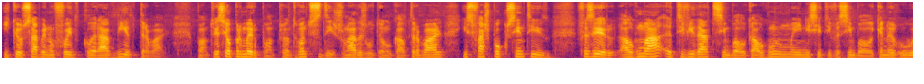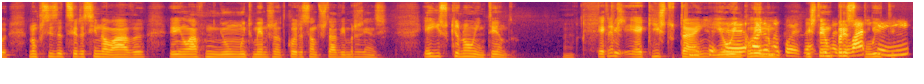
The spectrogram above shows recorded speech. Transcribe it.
e que eu saiba não foi declarado dia de trabalho. Pronto, esse é o primeiro ponto. Portanto, quando se diz jornadas de luta no local de trabalho, isso faz pouco sentido. Fazer alguma atividade simbólica, alguma iniciativa simbólica na rua, não precisa de ser assinalada em lado nenhum, muito menos na declaração do estado de emergência. É isso que eu não entendo. É, que, é que isto tem, e eu eh, inclino. Isto tem um preço político.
